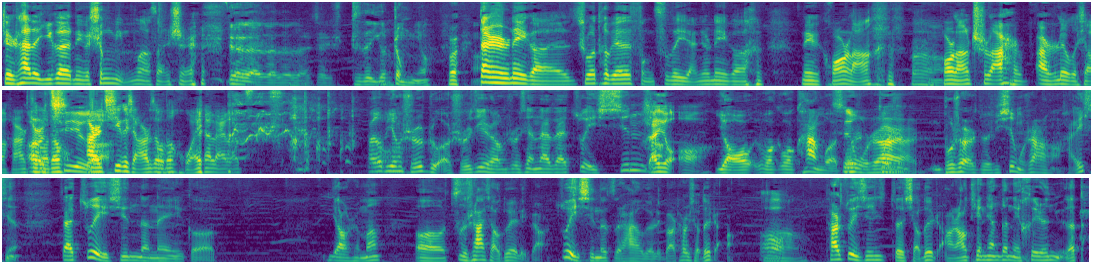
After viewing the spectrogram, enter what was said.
这是他的一个那个声明嘛，算是 对对对对对，这是这是一个证明。不是？但是那个说特别讽刺的一点就是那个 那个黄鼠狼，嗯，黄鼠狼吃了二二十六个小孩儿，最后都27个二十七个小孩，最后都活下来了。和平使者实际上是现在在最新的，还有有我我看过新都是52都是不是对新五十二好像还新，在最新的那个叫什么呃自杀小队里边，最新的自杀小队里边，他是小队长。哦，他是最新的小队长，然后天天跟那黑人女的打，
